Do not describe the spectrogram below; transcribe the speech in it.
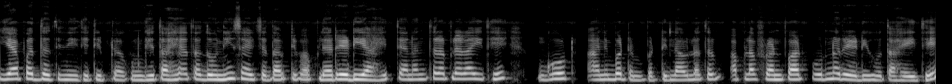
या पद्धतीने इथे टीप टाकून घेत आहे. आता दोन्ही साईडच्या दाबटीप आपल्या रेडी आहेत. त्यानंतर आपल्याला इथे गोट आणि बटनपट्टी लावला तर आपला फ्रंट पार्ट पूर्ण रेडी होत आहे इथे.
